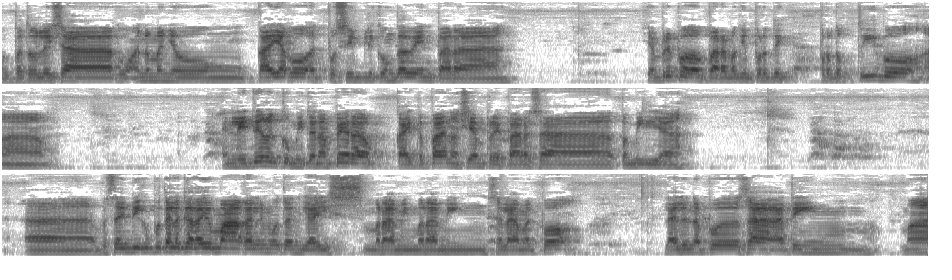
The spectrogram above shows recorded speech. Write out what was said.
magpatuloy sa kung ano man yung kaya ko at posible kong gawin para siyempre po para maging produk produktibo uh, and later on kumita ng pera kahit pa paano siyempre para sa pamilya Uh, basta hindi ko po talaga kayo makakalimutan guys. Maraming maraming salamat po. Lalo na po sa ating mga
